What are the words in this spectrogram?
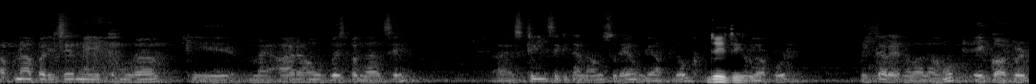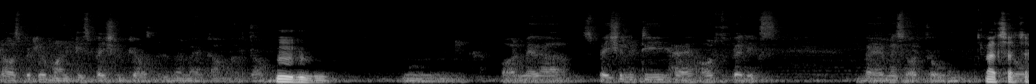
अपना परिचय में ये कहूँगा कि मैं आ रहा हूँ वेस्ट बंगाल से। स्टील सिटी का नाम सुने होंगे आप लोग? जी जी। दुर्गापुर। वहीं का रहने वाला हूँ एक corporate hospital multi speciality hospital में मैं काम करता हूँ। हम्म हम्म हम्म। और मेरा स्पेशलिटी है ऑर्थोपेडिक्स मैं एम एस ऑर्थो हूँ। अच्छा अच्छा।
